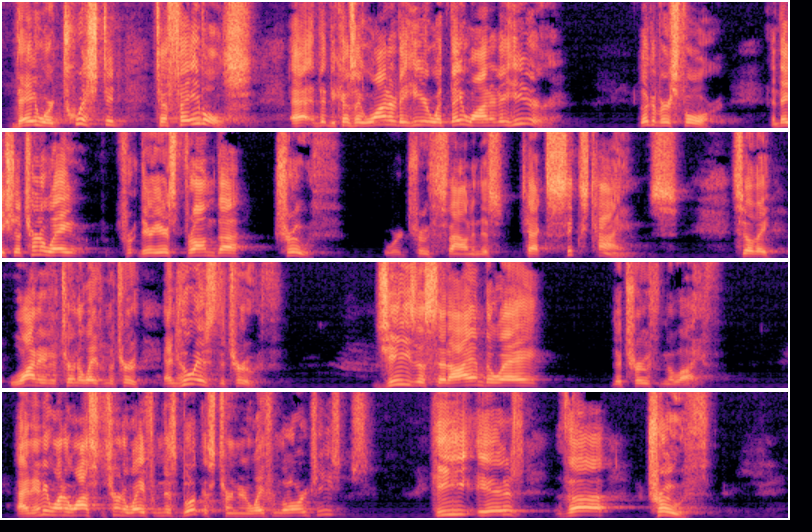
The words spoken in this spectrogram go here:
They were twisted to fables uh, because they wanted to hear what they wanted to hear. Look at verse 4. And they shall turn away their ears from the truth. The word truth is found in this text six times. So they wanted to turn away from the truth. And who is the truth? Jesus said, I am the way, the truth, and the life. And anyone who wants to turn away from this book is turning away from the Lord Jesus. He is the truth.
